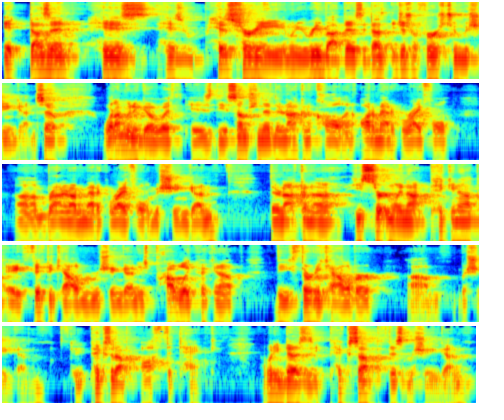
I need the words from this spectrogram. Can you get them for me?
it doesn't his his history when you read about this it does it just refers to machine gun so what i'm going to go with is the assumption that they're not going to call an automatic rifle um, browning automatic rifle a machine gun. They're not going to he's certainly not picking up a 50 caliber machine gun. He's probably picking up the 30 caliber um, machine gun. He picks it up off the tank. And what he does is he picks up this machine gun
